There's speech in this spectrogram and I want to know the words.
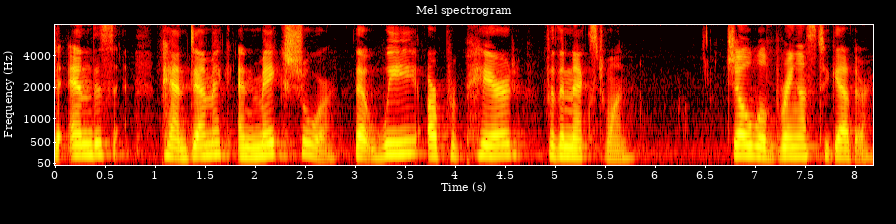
to end this pandemic and make sure that we are prepared for the next one. Joe will bring us together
